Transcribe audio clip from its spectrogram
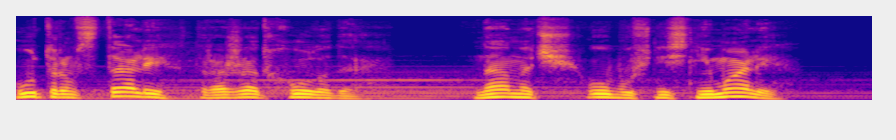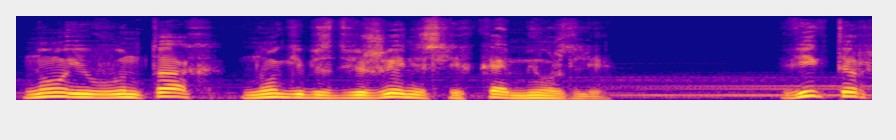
Утром встали, дрожат холода. На ночь обувь не снимали, но и в вунтах ноги без движения слегка мерзли. Виктор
